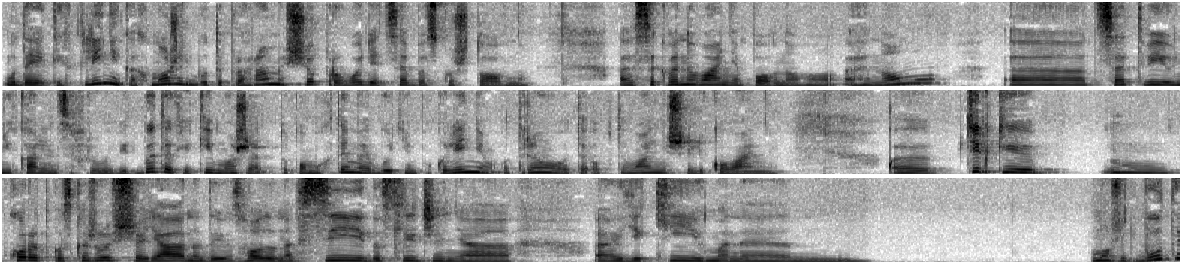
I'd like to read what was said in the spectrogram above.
У деяких клініках можуть бути програми, що проводять це безкоштовно. Е, Секвенування повного геному це твій унікальний цифровий відбиток, який може допомогти майбутнім поколінням отримувати оптимальніше лікування. Е, Тільки коротко скажу, що я надаю згоду на всі дослідження, е, які в мене можуть бути.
